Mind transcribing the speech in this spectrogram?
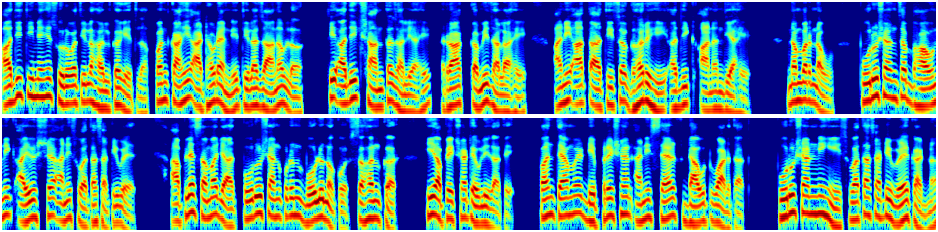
आदितीने हे सुरुवातीला हलकं घेतलं पण काही आठवड्यांनी तिला जाणवलं ती अधिक शांत झाली आहे राग कमी झाला आहे आणि आता तिचं घरही अधिक आनंदी आहे. नंबर नऊ पुरुषांचं भावनिक आयुष्य आणि स्वतःसाठी वेळ. आपल्या समाजात पुरुषांकडून बोलू नको सहन कर ही अपेक्षा ठेवली जाते. पण त्यामुळे डिप्रेशन आणि सेल्फ डाऊट वाढतात. पुरुषांनीही स्वतःसाठी वेळ काढणं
